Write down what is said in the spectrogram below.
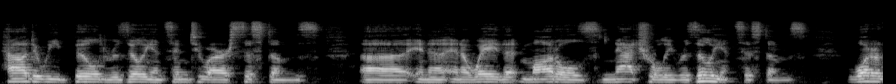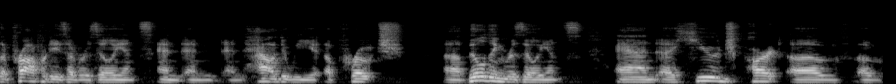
how do we build resilience into our systems? uh, in, a, in a way that models naturally resilient systems. What are the properties of resilience and, and, and how do we approach uh, building resilience? And a huge part of, of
